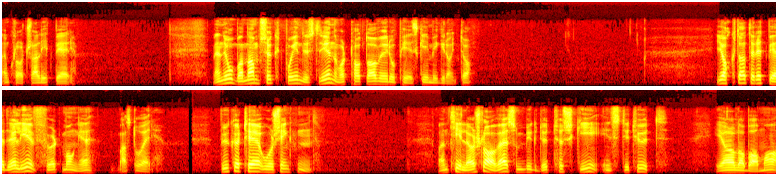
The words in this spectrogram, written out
de klarte seg litt bedre. Men jobbene de søkte på industrien, ble tatt av europeiske immigranter. Jakta etter et bedre liv førte mange vestover. Booker T. Washington var en tidligere slave som bygde ut Tuskegee Institute i Alabama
